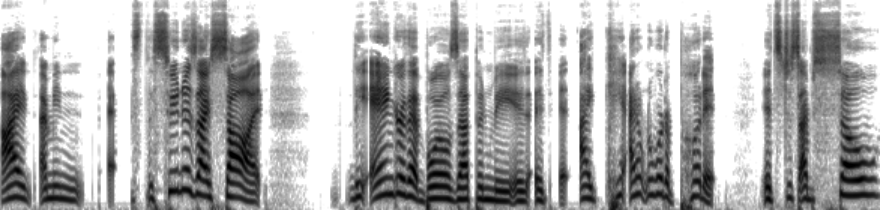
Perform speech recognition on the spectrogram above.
I. I mean, as soon as I saw it, the anger that boils up in me is. It, it, I can't. I don't know where to put it. It's just I'm so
